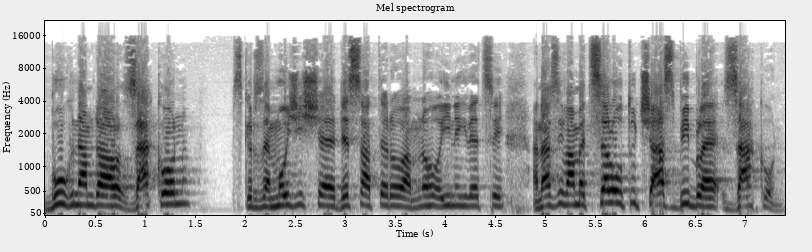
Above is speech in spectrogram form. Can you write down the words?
Bůh nám dal zákon skrze Možíše, desatero a mnoho jiných věcí a nazýváme celou tu část Bible zákon.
